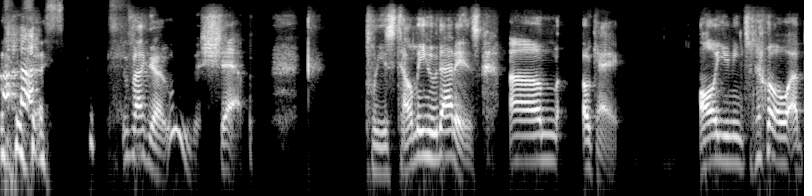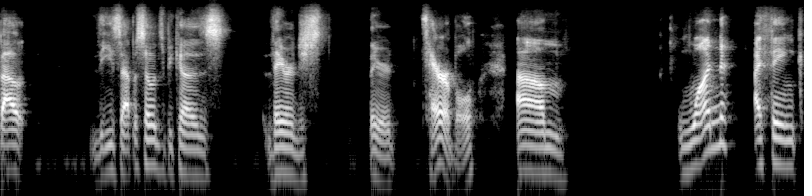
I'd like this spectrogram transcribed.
the fact that ooh, the Shep. Please tell me who that is. Um, okay. All you need to know about these episodes because they're just they're terrible. Um, one, I think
